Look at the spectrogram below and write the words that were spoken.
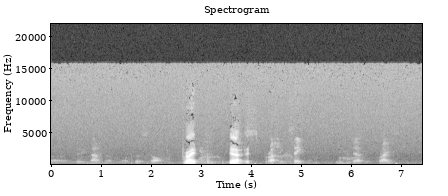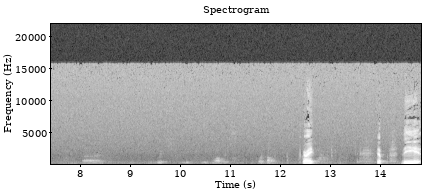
uh, the mountain of, of the skull. Right. Yeah. It's crushing Satan in the death of Christ, uh, which is, is what was foretold. Right. Yep. The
